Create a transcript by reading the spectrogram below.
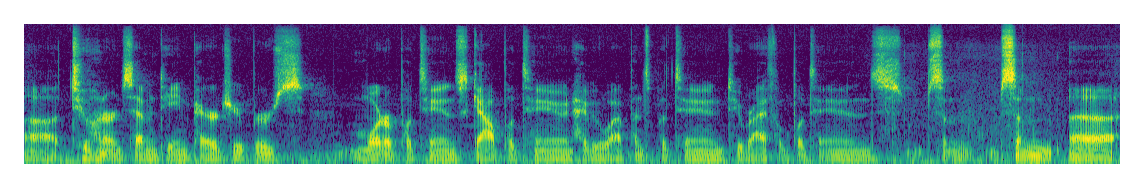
uh, 217 paratroopers mortar platoon, scout platoon, heavy weapons platoon, two rifle platoons, some some uh,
